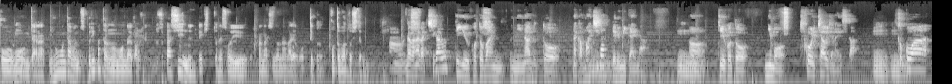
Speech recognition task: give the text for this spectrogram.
こう思うみたいな。日本語多分作り方の問題かもしれないけど、難しいんだよね、きっとね、そういう話の流れを持っていくの。言葉としても。うん、だからなんか違うっていう言葉になると、なんか間違ってるみたいな、うん。うんっていうことにも聞こえちゃうじゃないですか。うん。うん。そこは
